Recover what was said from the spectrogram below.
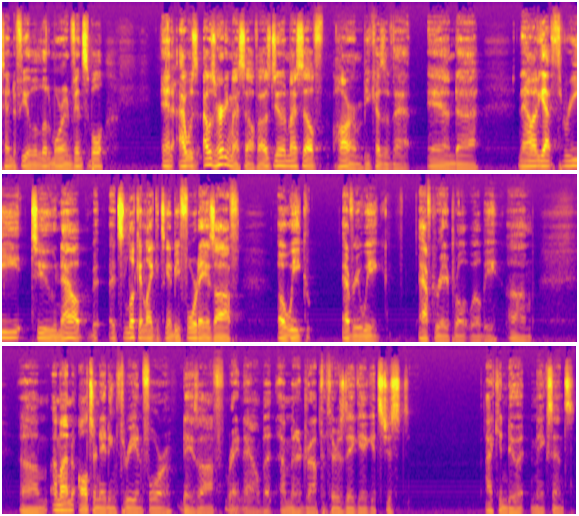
tend to feel a little more invincible, and I was, I was hurting myself. I was doing myself harm because of that. And uh, now I've got three to now. It's looking like it's going to be four days off a week every week. After April, it will be. Um, um, I'm on alternating three and four days off right now, but I'm going to drop the Thursday gig. It's just I can do it. It makes sense.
